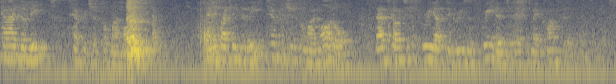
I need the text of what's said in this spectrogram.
can I delete temperature from my model? And if I can delete temperature from my model, that's going to free up degrees of freedom to estimate confidence intervals.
